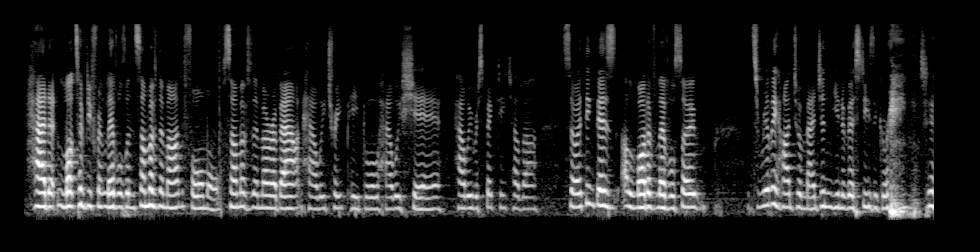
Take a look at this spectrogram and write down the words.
had at lots of different levels, and some of them aren't formal. Some of them are about how we treat people, how we share, how we respect each other. So I think there's a lot of levels. So it's really hard to imagine universities agreeing to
